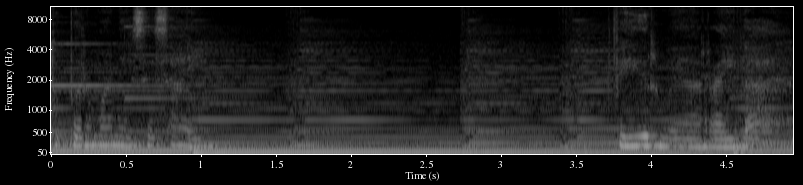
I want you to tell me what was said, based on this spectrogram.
tú permaneces ahí. Firme, arraigada.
